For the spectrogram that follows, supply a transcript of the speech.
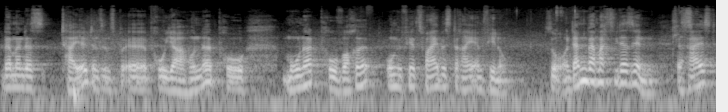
wenn man das teilt, dann sind es äh, pro Jahr 100, pro Monat, pro Woche ungefähr zwei bis drei Empfehlungen. So, und dann macht es wieder Sinn. Das heißt,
